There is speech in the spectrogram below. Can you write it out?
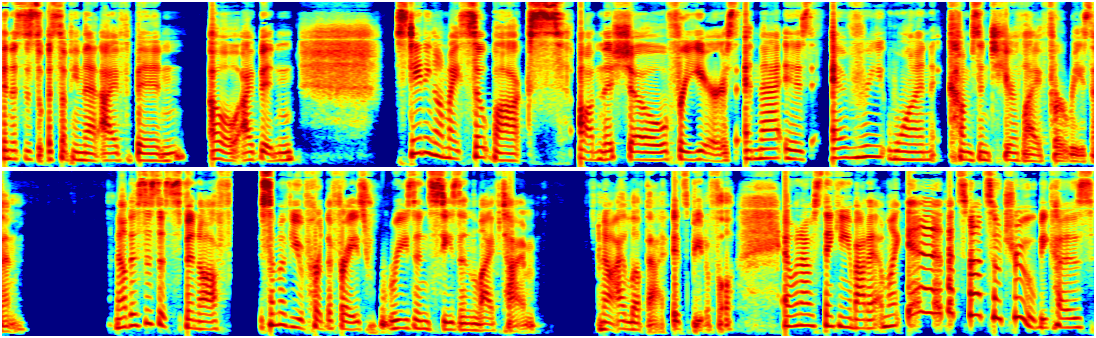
And this is something that I've been, oh, I've been standing on my soapbox on this show for years, and that is everyone comes into your life for a reason. Now, this is a spinoff. Some of you have heard the phrase reason, season, lifetime. Now, I love that. It's beautiful. And when I was thinking about it, I'm like, yeah, that's not so true because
